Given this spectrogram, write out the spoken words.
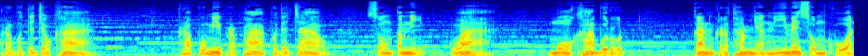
พระพุทธเจ้าข้าพระผู้มีพระภาคพุทธเจ้าทรงตำหนิว่า โมฆะบุรุษ การกระทำอย่างนี้ไม่สมควร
